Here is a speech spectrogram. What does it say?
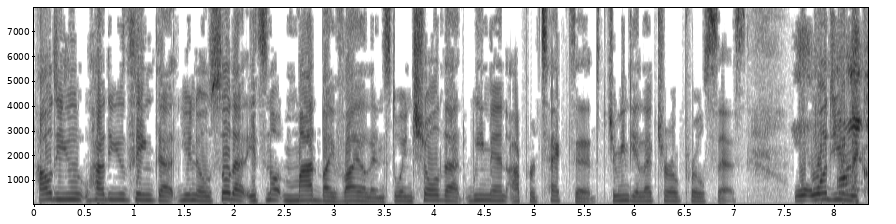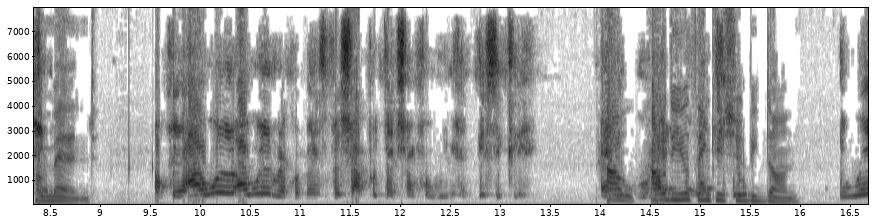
how do you how do you think that you know so that it's not marred by violence to ensure that women are protected during the electoral process? What, what do you recommend? Okay, I will I will recommend special protection for women, basically. How how do you think it should be done? the way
